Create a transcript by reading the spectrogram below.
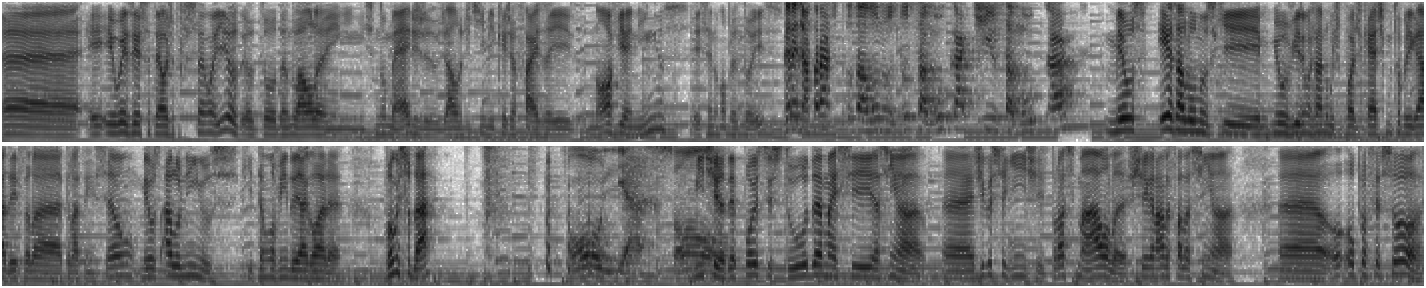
É, eu exerço até hoje a profissão aí, eu, eu tô dando aula em ensino médio, de, aula de química já faz aí nove aninhos, esse ano completou isso. Grande abraço pros alunos do Samuca, tio Samuca. Meus ex-alunos que me ouviram já no último podcast, muito obrigado aí pela, pela atenção. Meus aluninhos que estão ouvindo aí agora, vão estudar. Olha só! Mentira, depois tu estuda, mas se, assim, ó, é, diga o seguinte, próxima aula, chega na aula e fala assim, ó, é, ô, ô professor,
